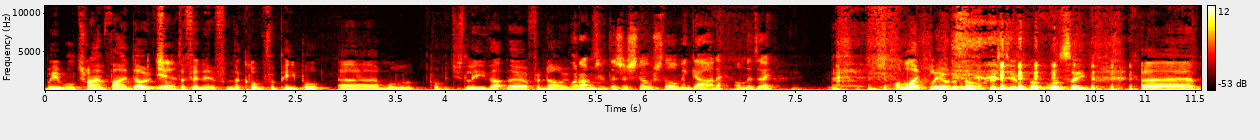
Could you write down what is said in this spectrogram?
we will try and find out Yeah. some definitive from the club for people. Um, we'll probably just leave that there for now. What happens if there's a snowstorm in Ghana on the day? Unlikely, I would have thought, Christian, but we'll see. Um,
